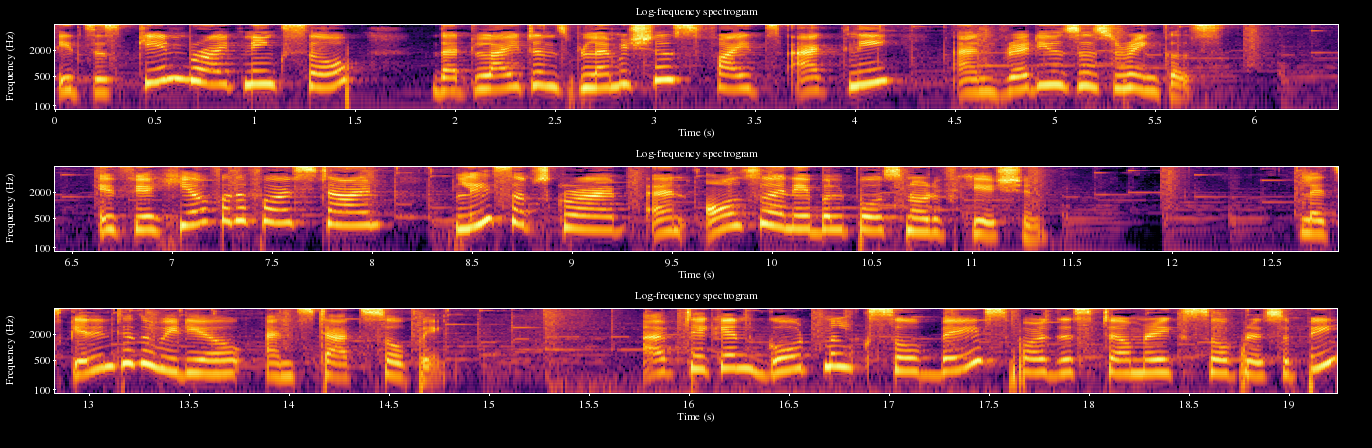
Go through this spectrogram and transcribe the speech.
It's a skin brightening soap that lightens blemishes, fights acne and reduces wrinkles. If you're here for the first time, please subscribe and also enable post notification. Let's get into the video and start soaping. I've taken goat milk soap base for this turmeric soap recipe.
